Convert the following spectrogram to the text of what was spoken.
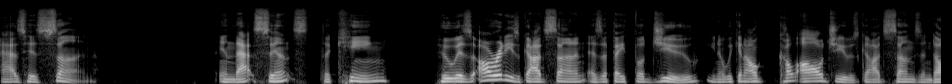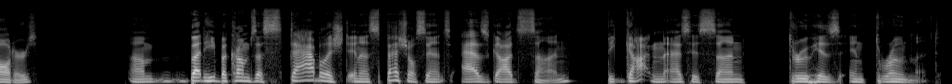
as his son. In that sense, the king, who is already God's son as a faithful Jew, you know, we can all call all Jews God's sons and daughters, um, but he becomes established in a special sense as God's son, begotten as his son through his enthronement.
